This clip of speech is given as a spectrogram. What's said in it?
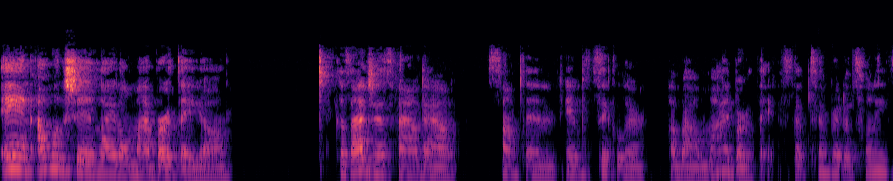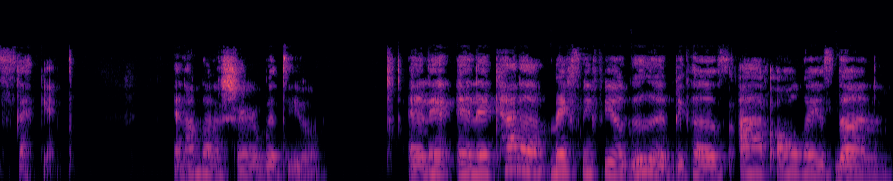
And I want to shed light on my birthday, y'all. Because I just found out something in particular about my birthday, September the 22nd. And I'm going to share it with you. And it and it kind of makes me feel good because I've always done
